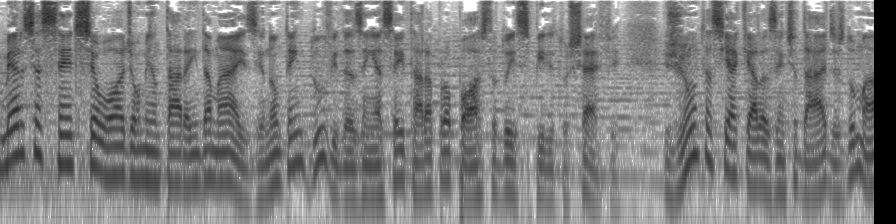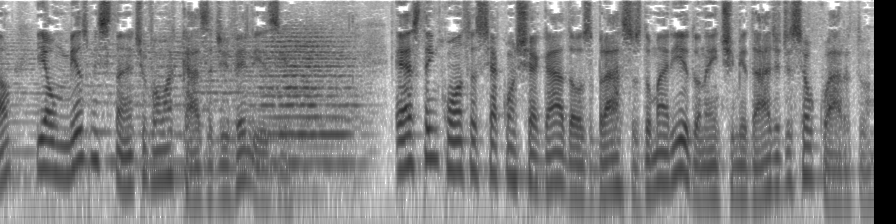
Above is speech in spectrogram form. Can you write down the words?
Mércia sente seu ódio aumentar ainda mais e não tem dúvidas em aceitar a proposta do espírito-chefe. Junta-se àquelas entidades do mal e ao mesmo instante vão à casa de Velise. Esta encontra-se aconchegada aos braços do marido na intimidade de seu quarto.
